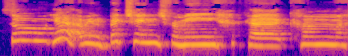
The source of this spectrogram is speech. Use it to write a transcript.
So yeah i mean a big change for me uh, come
